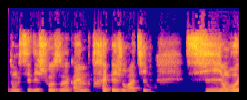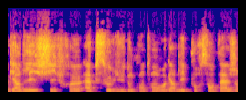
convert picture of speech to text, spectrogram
donc, c'est des choses quand même très péjoratives. Si on regarde les chiffres absolus, donc quand on regarde les pourcentages,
